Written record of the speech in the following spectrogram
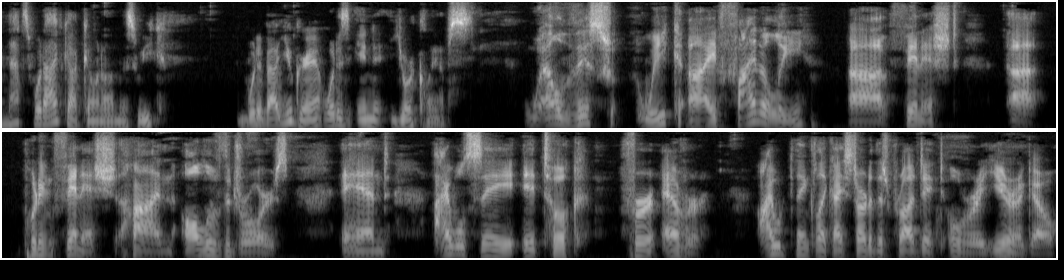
that's what I've got going on this week. What about you, Grant? What is in your clamps? Well, this week I finally uh, finished uh, putting finish on all of the drawers, and I will say it took forever. I would think like I started this project over a year ago,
